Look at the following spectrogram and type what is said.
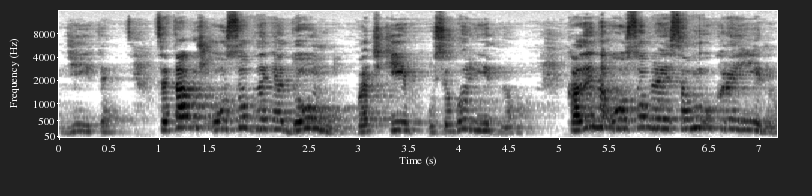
діти. Це також уособлення дому, батьків, усього рідного. Калина уособлює саму Україну.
